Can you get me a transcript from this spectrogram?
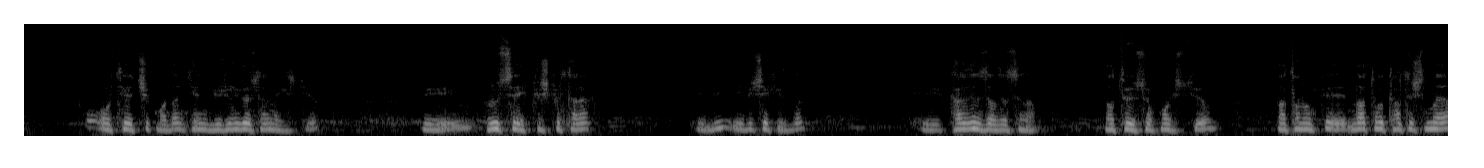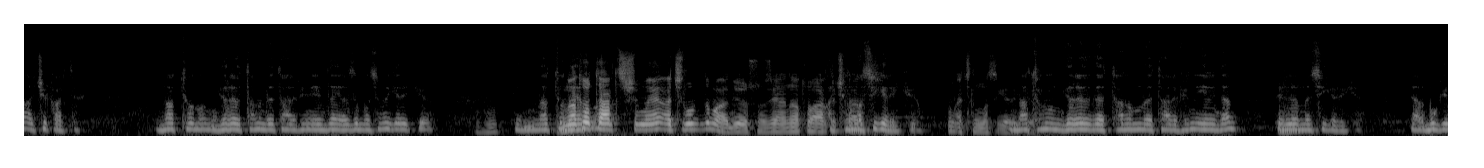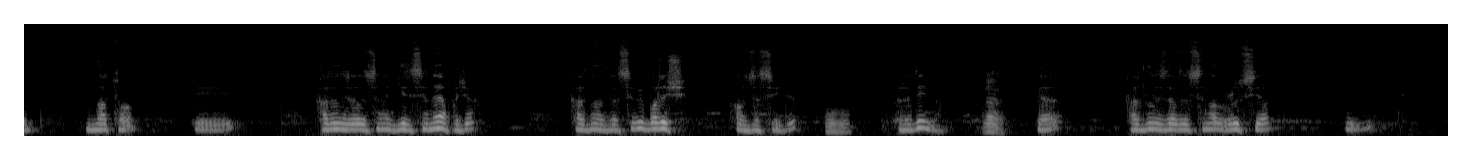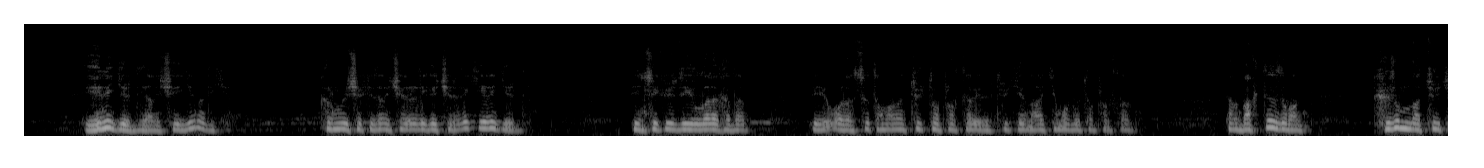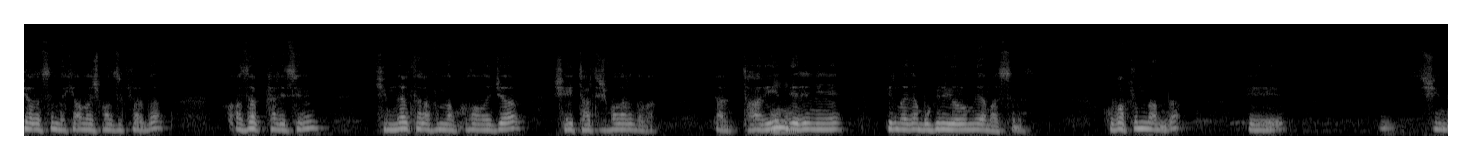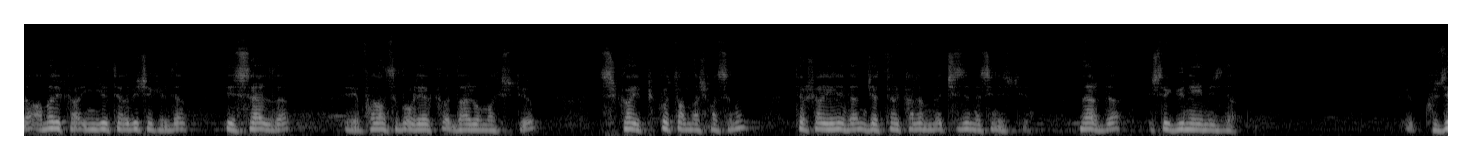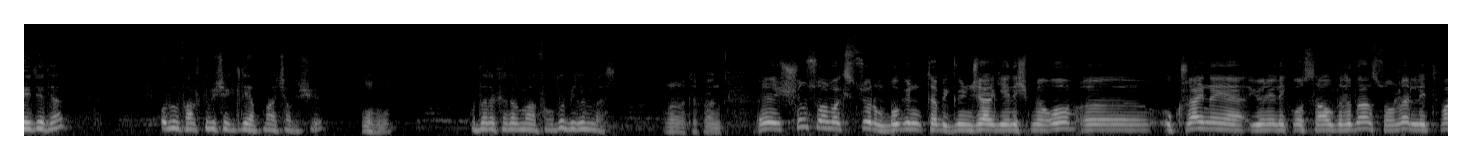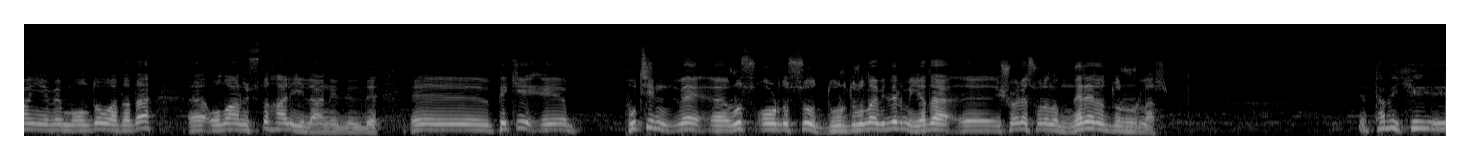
ortaya çıkmadan kendi gücünü göstermek istiyor. E, Rusya'yı kışkırtarak e, bir, bir şekilde e, Karadeniz Havzası'na NATO'yu sokmak istiyor. NATO'nun e, NATO tartışılmaya açık artık. NATO'nun görev tanım ve tarifinin yeniden yazılması mı gerekiyor? E, NATO'nun NATO yapma- tartışmaya açıldı mı diyorsunuz? Yani NATO artık açılması gerekiyor. açılması gerekiyor. NATO'nun görev ve tanım ve tarifinin yeniden belirlenmesi gerekiyor. Yani bugün NATO e, Karadeniz Havzası'na girse ne yapacak? Karadeniz Havzası bir barış havzasıydı. Hı hı. Öyle değil mi? Evet. ve Karadeniz Havzası'na Rusya e, yeni girdi yani şey girmedi ki. Kırmızı şekilden içeri ele geçirerek yeni girdi. 1800'lü yıllara kadar e, orası tamamen Türk topraklarıydı. Türkiye'nin hakim olduğu topraklardı. Yani baktığın zaman Kırım'la Türkiye arasındaki anlaşmazlıklarda Azak Kalesi'nin kimler tarafından kullanılacağı şey tartışmaları da var. Yani tarihin derinliğini bilmeden bugünü yorumlayamazsınız. O bakımdan da e, şimdi Amerika, İngiltere bir şekilde İsrail'de, e, Fransa'da oraya ka- dahil olmak istiyor. Sky-Picot anlaşmasının tekrar yeniden cetvel kalemle çizilmesini istiyor. Nerede? İşte güneyimizde. E, kuzeyde de onu farklı bir şekilde yapmaya çalışıyor. Hı hı. Bu da ne kadar muvaffak olduğu bilinmez. Evet efendim. Ee, şunu sormak istiyorum. Bugün tabii güncel gelişme o. Ee, Ukrayna'ya yönelik o saldırıdan sonra Litvanya ve Moldova'da da e, olağanüstü hal ilan edildi. Ee, peki e, Putin ve e, Rus ordusu durdurulabilir mi? Ya da e, şöyle soralım, nerede dururlar? E, tabii ki e,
